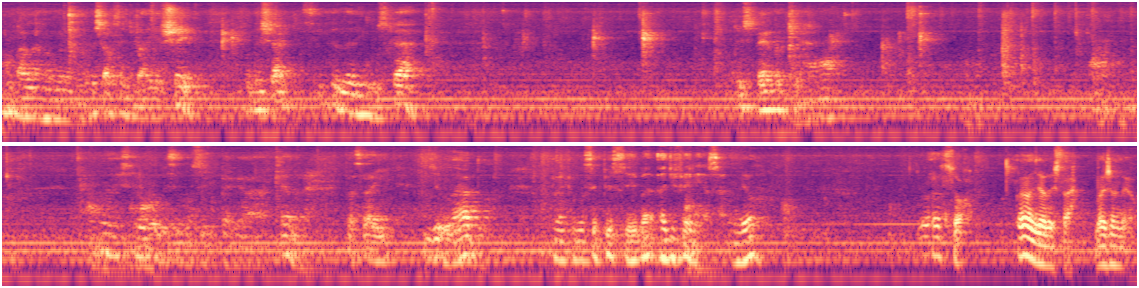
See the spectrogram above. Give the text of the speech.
Vamos lá, vamos deixar você de barriga cheia. Vou deixar aqui. Se quiserem buscar, eu espero aqui. Mas eu vou ver se consigo pegar a câmera para sair de lado para que você perceba a diferença, entendeu? Olha só, onde ela está, na janela,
